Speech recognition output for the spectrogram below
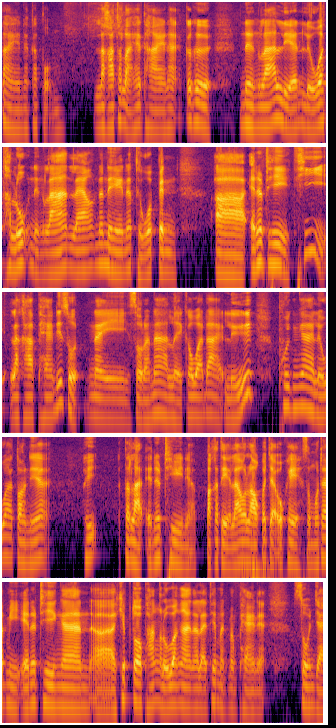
ไปนะครับผมราคาเท่าไหร่ให้ทายนะฮะก็คือ 1 ล้านเหรียญหรือว่าทะลุ 1 ล้านแล้วนั่นเองนะถือว่าเป็น NFT ที่ราคาแพงที่สุดในโซลาร่าเลยก็ว่าได้ หรือพูดง่ายเลยว่าตอนนี้เฮ้ย ตลาด NFT เนี่ยปกติแล้วเราก็จะโอเค สมมติถ้ามี NFT งานคริปโตพังหรือว่างานอะไรที่มันแพงเนี่ยส่วนใหญ่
